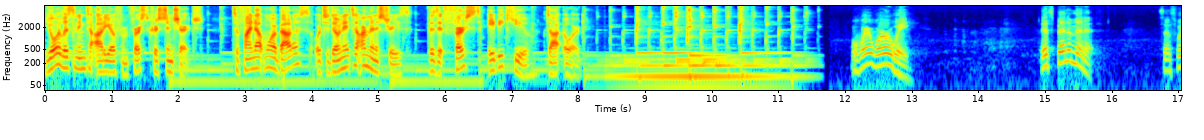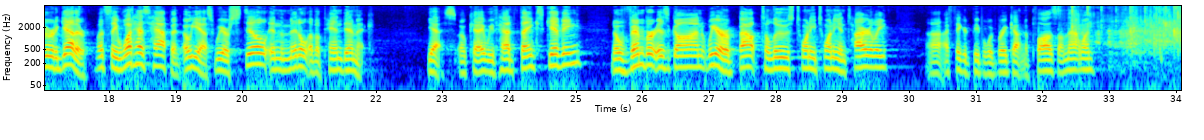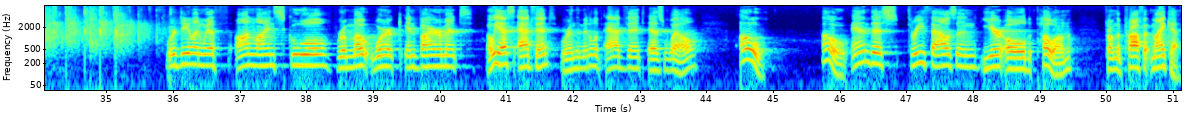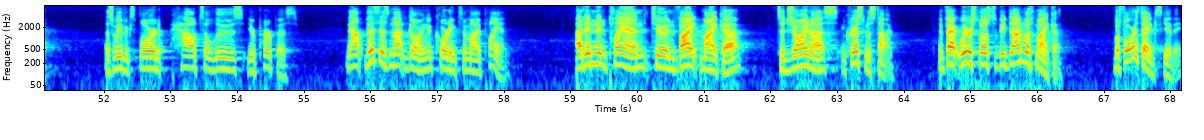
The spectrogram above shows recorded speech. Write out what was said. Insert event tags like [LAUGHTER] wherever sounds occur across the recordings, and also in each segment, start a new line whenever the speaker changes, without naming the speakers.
You're listening to audio from First Christian Church. To find out more about us or to donate to our ministries, visit firstabq.org.
Well, where were we? It's been a minute since we were together. Let's see, what has happened? Oh, yes, we are still in the middle of a pandemic. Yes, okay, we've had Thanksgiving. November is gone. We are about to lose 2020 entirely. Uh, I figured people would break out in applause on that one. We're dealing with online school, remote work environment. Oh, yes, Advent. We're in the middle of Advent as well. Oh, oh, and this 3,000 year old poem from the prophet Micah as we've explored how to lose your purpose. Now, this is not going according to my plan. I didn't plan to invite Micah to join us in Christmas time. In fact, we were supposed to be done with Micah before Thanksgiving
